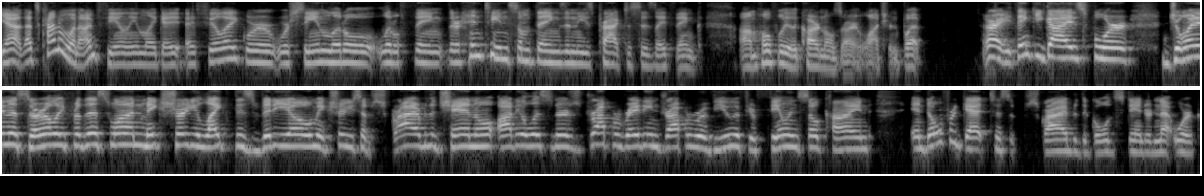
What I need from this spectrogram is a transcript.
Yeah, that's kind of what I'm feeling. Like I, I feel like we're we're seeing little little thing. They're hinting some things in these practices. I think. Um, hopefully the Cardinals aren't watching, but. All right. Thank you guys for joining us early for this one. Make sure you like this video. Make sure you subscribe to the channel. Audio listeners, drop a rating, drop a review if you're feeling so kind. And don't forget to subscribe to the Gold Standard Network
